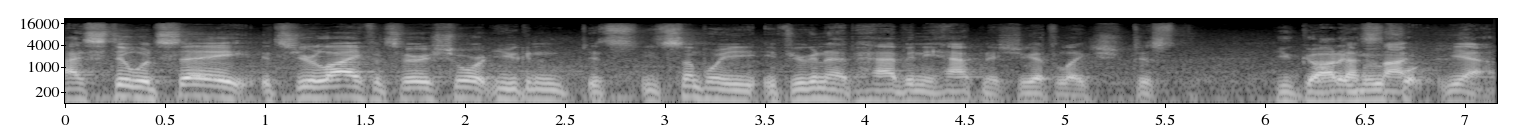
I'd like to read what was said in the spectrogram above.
I still would say it's your life. It's very short. You can. It's at some point if you're gonna have, have any happiness, you have to like sh- just You got to move not- forward. yeah.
